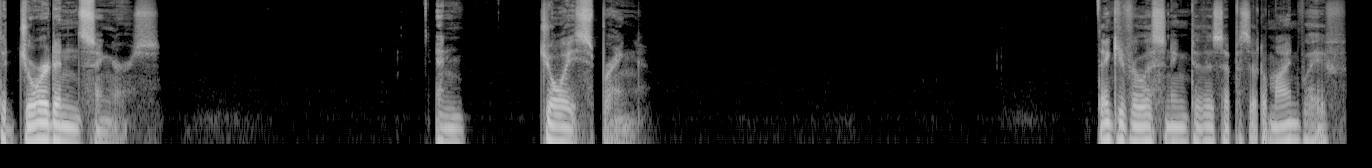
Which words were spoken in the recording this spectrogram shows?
The Jordan Singers. And Joy Spring. Thank you for listening to this episode of Mindwave.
